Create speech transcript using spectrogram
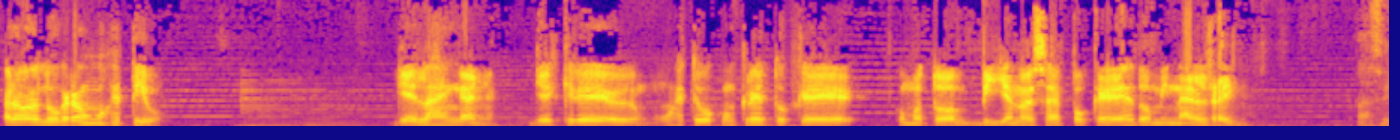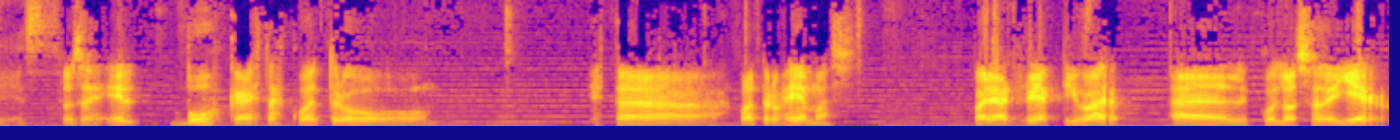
para lograr un objetivo. Y él las engaña. Y él quiere un objetivo concreto que, como todo villano de esa época, es dominar el reino. Así es. Entonces él busca estas cuatro, estas cuatro gemas para reactivar al coloso de hierro.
